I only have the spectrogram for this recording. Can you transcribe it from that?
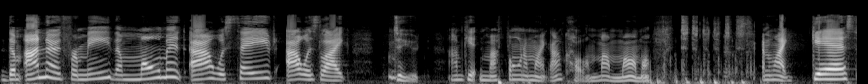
the, I know for me, the moment I was saved, I was like, dude, I'm getting my phone. I'm like, I'm calling my mama. And I'm like, guess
